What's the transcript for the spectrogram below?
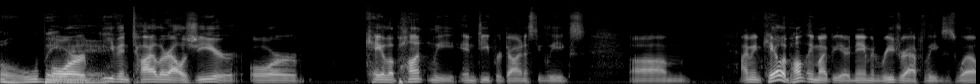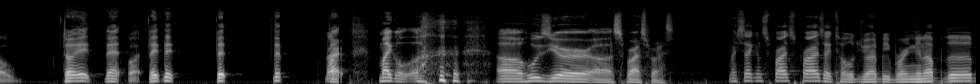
oh baby. or even Tyler Allgeier or Caleb Huntley in deeper dynasty leagues. Um, I mean, Caleb Huntley might be a name in redraft leagues as well. Don't it, that, But- that, that, that, that. No. All right, Michael. uh, who's your uh, surprise? Surprise. My second surprise surprise, I told you I'd be bringing up the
